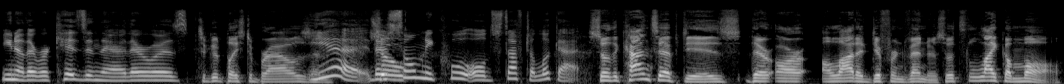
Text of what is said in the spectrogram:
you know there were kids in there. There was It's a good place to browse. and- yeah. There's so, many cool old stuff to look at. So the concept is there are a lot of different vendors. So it's like a mall.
